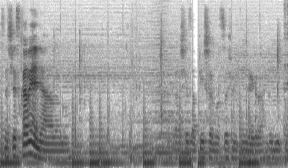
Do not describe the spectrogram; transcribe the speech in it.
W sensie z kamienia, ale no. Ja się zapiszę, bo coś mi tu nie gra, wybitnie.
